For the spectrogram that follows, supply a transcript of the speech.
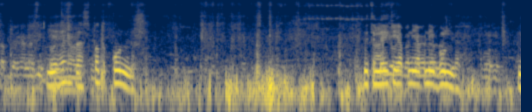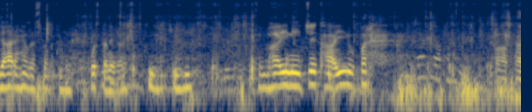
सब जगह लगी ये है बृहस्पति कुंड मिथिले की अपनी अपनी बुंड जा रहे हैं बृहस्पति। कुछ तो है भाई नीचे खाई ऊपर। है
